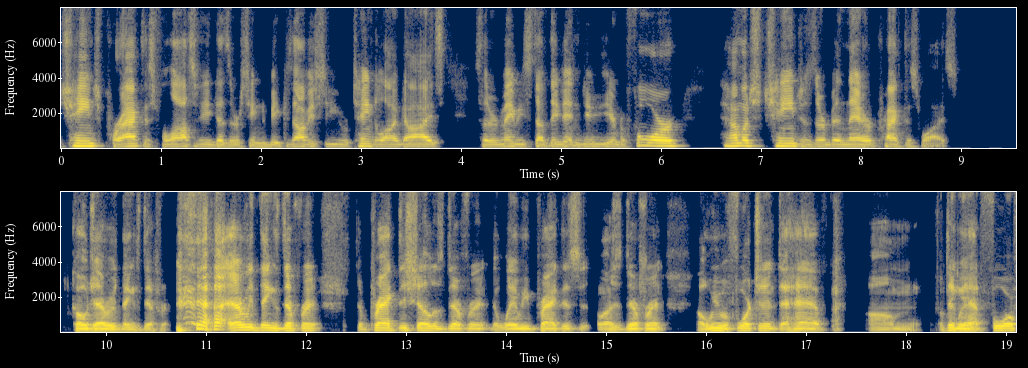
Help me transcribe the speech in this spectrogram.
change practice philosophy does there seem to be? Because obviously you retained a lot of guys, so there may be stuff they didn't do the year before. How much change has there been there practice wise? Coach, everything's different. everything's different. The practice shell is different. The way we practice was different. Uh, we were fortunate to have, um, I think we had four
